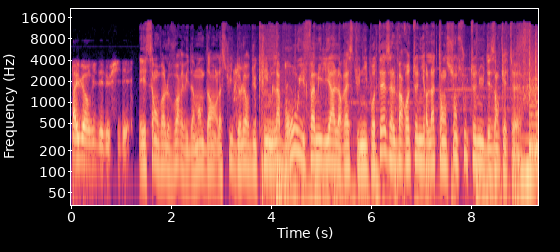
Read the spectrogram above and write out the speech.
pas eu envie d'élucider. Et ça, on va le voir évidemment dans la suite de l'heure du crime. La brouille familiale reste une hypothèse, elle va retenir l'attention soutenue des enquêteurs.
